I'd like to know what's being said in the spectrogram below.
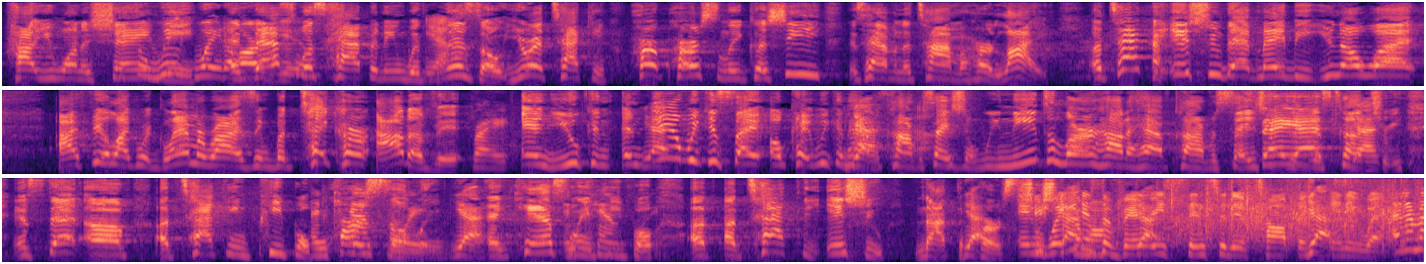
how you want to shame me. and argue. that's what's happening with yeah. Lizzo. You're attacking her personally because she is having the time of her life. Attack the issue that maybe, you know what? I feel like we're glamorizing, but take her out of it. Right. And you can, and yes. then we can say, okay, we can yes. have a conversation. We need to learn how to have conversations say in yes. this country instead of attacking people and personally. Yes. And canceling, and canceling. people. Uh, attack the issue, not the person. And weight is a very sensitive topic anyway. And I'm gonna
